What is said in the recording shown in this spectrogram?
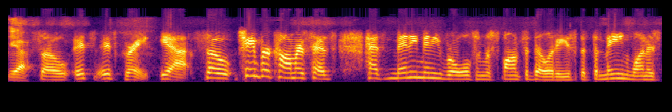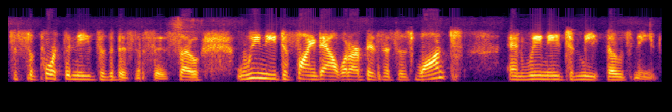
Yeah. So it's it's great. Yeah. So Chamber of Commerce has has many many roles and responsibilities, but the main one is to support the needs of the businesses. So we need to find out what our businesses want, and we need to meet those needs.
